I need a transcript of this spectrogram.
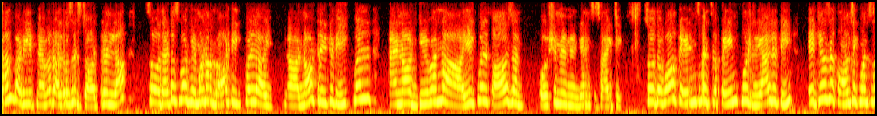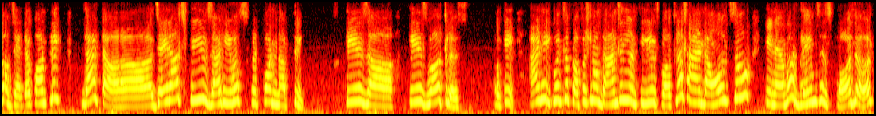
son, but he never allows his daughter-in-law. So that is what women are not equal, uh, uh, not treated equal, and not given uh, equal powers and position in Indian society. So the work ends with a painful reality. It gives the consequences of gender conflict that uh, Jairaj feels that he was fit for nothing. he is uh, he is worthless. Okay, and he quits the profession of dancing and feels worthless. And also, he never blames his father.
